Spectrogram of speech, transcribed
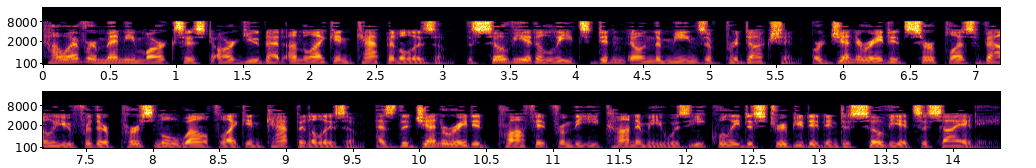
However many Marxists argue that unlike in capitalism, the Soviet elites didn't own the means of production, or generated surplus value for their personal wealth like in capitalism, as the generated profit from the economy was equally distributed into Soviet society.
